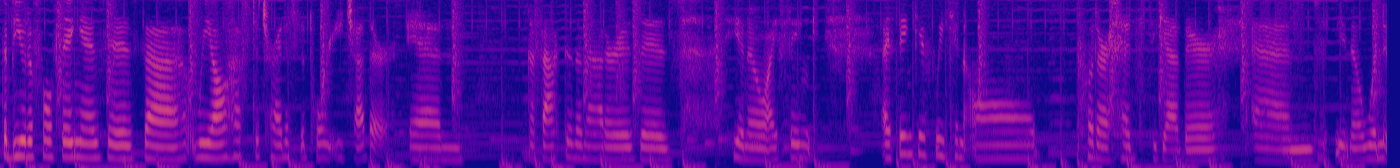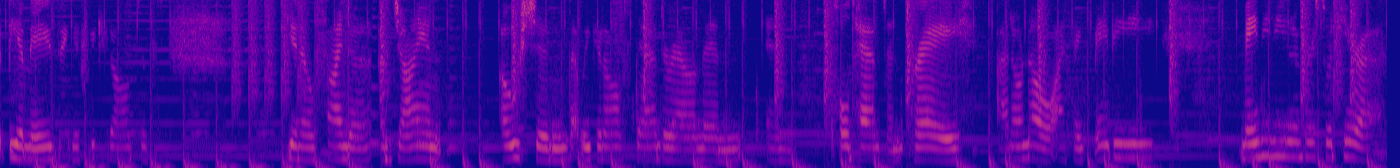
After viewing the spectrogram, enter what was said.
the beautiful thing is, is uh, we all have to try to support each other, and the fact of the matter is, is you know I think I think if we can all put our heads together and you know wouldn't it be amazing if we could all just you know find a, a giant ocean that we could all stand around and and hold hands and pray? I don't know. I think maybe maybe the universe would hear us.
